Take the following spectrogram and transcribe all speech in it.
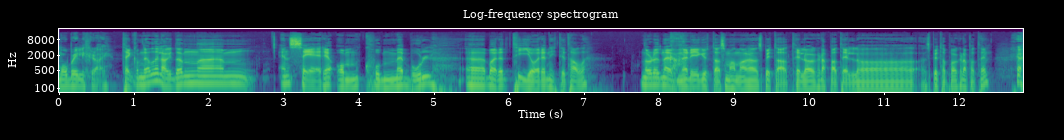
må bli litt glad i. Tenk om de hadde lagd en, eh, en serie om Conmebol uh, bare tiåret 90-tallet. Når du nevner de gutta som han har spytta til og klappa til og spytta på og klappa til. Ja.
